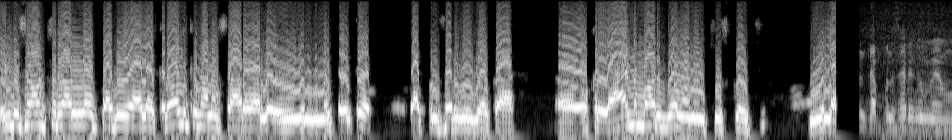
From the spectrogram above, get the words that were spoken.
రెండు సంవత్సరాల్లో పదివేల ఎకరాలకి మనం సారవాలో వేయగలిగినట్టయితే తప్పనిసరిగా ఇది ఒక ఒక ల్యాండ్ మార్క్గా మనం చూసుకోవచ్చు. ఈ ల్యాండ్ తప్పనిసరిగా మేము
